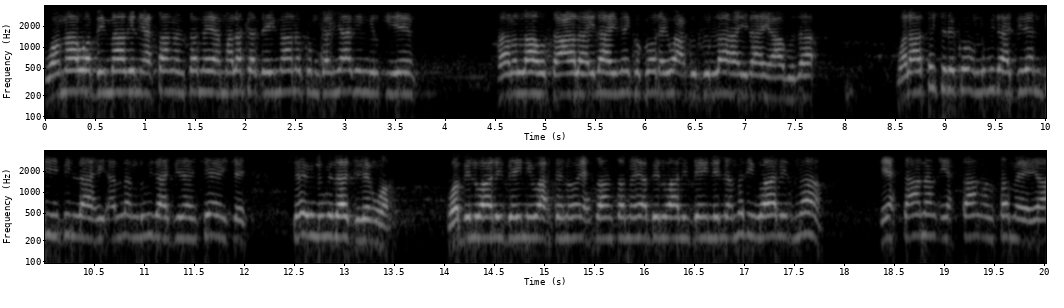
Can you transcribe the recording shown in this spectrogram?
wama wa bimaagin ixsaanan sameeya malakat aymanukum ganyaagin milkiye qaala lahu tacaala ilahay may kagolay wacbud llaha ilahay caabuda walaa tushriku n lagudaajiden bihi bilahi alla n lagudaajiden shayan shay shay n lagudaajiden wa wa bilwaalidayni waxsan oo ixsaan sameeya bilwaalidayni lamadi waalidna ixsaanan ixsaan an sameeya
